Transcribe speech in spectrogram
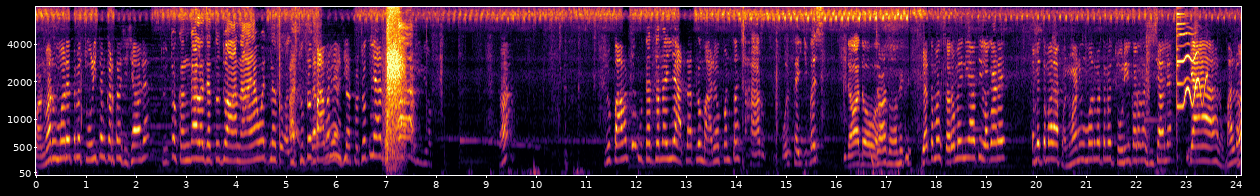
પાનવાર ઉંમરે તમે ચોરી કેમ કરતા શીશા આલે? તું તો કંગાલ જ હતો જો આ ના આયા હોત ને તો. આ તું તો પાવર નહીં ઉતરતો. ચોકલી આ હા? તું પાવર તો ઉતરતો નહીં લે? આટલા આટલો માર્યો પણ તો સારું ભૂલ થઈ ગઈ બસ. જવા દો હવે. જા દો ત્યાં તમને શરમે નહીં આવતી લગાડે. તમે તમારા ભણવાની ઉંમરમાં તમે ચોરી કરવાના શીશા આલ્યા યાર માલો?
